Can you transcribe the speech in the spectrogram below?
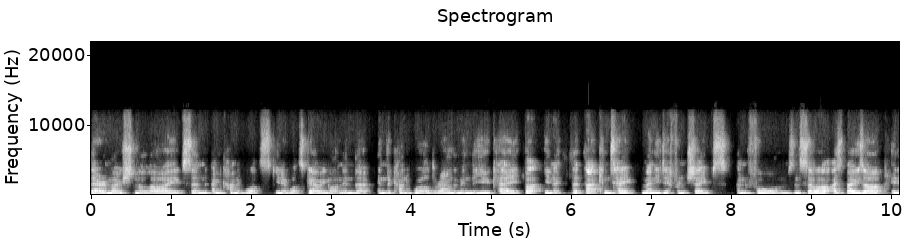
their emotional lives and, and kind of what's, you know, what's going on in the in the kind of world around them in the UK. But, you know, that, that can take many different shapes and forms. And so I suppose our in,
